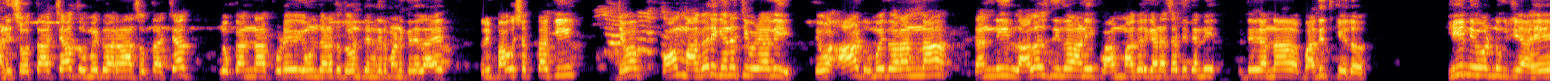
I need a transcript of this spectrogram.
आणि स्वतःच्याच उमेदवारांना स्वतःच्याच लोकांना पुढे येऊन जाण्याचं धोरण त्यांनी निर्माण केलेलं आहे तुम्ही पाहू शकता की जेव्हा फॉर्म माघारी घेण्याची वेळ आली तेव्हा आठ उमेदवारांना त्यांनी लालच दिलं आणि फॉर्म माघारी घेण्यासाठी त्यांनी ते त्यांना बाधित केलं. ही निवडणूक जी आहे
